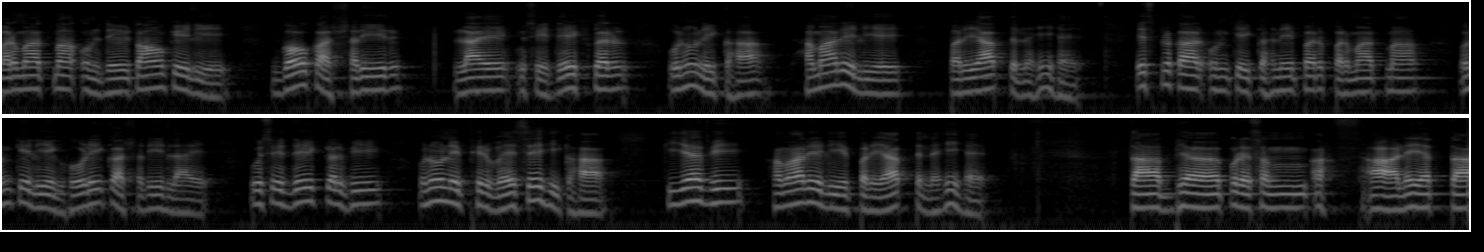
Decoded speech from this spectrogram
परमात्मा उन देवताओं के लिए गौ का शरीर लाए उसे देखकर उन्होंने कहा, हमारे लिए पर्याप्त नहीं है। इस प्रकार उनके कहने पर परमात्मा उनके लिए घोड़े का शरीर लाए। उसे देखकर भी उन्होंने फिर वैसे ही कहा कि यह भी हमारे लिए पर्याप्त नहीं है। ताभ्य पुरुषम आनयत्ता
